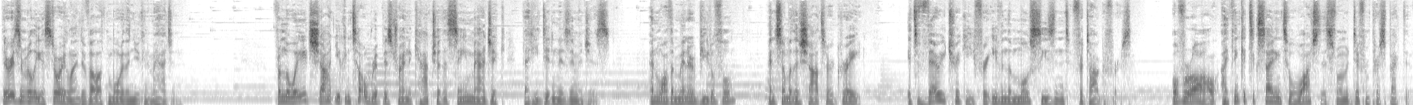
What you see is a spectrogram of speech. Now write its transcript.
there isn't really a storyline developed more than you can imagine. From the way it's shot, you can tell Rip is trying to capture the same magic that he did in his images. And while the men are beautiful and some of the shots are great, it's very tricky for even the most seasoned photographers. Overall, I think it's exciting to watch this from a different perspective.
